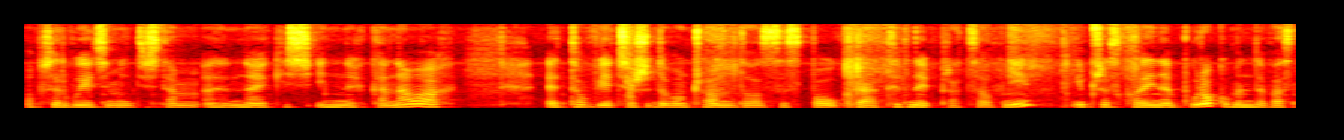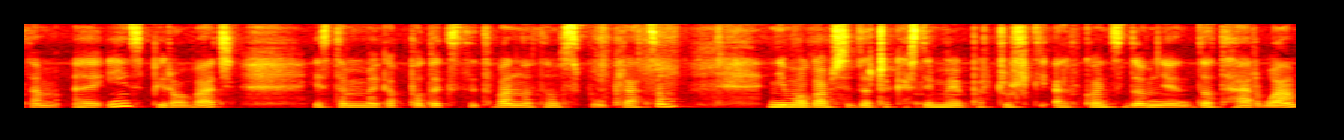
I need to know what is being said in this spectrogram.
obserwujecie mnie gdzieś tam e, na jakichś innych kanałach, e, to wiecie, że dołączyłam do zespołu kreatywnej pracowni i przez kolejne pół roku będę Was tam e, inspirować. Jestem mega podekscytowana tą współpracą. Nie mogłam się doczekać tej mojej paczuszki, ale w końcu do mnie dotarła.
